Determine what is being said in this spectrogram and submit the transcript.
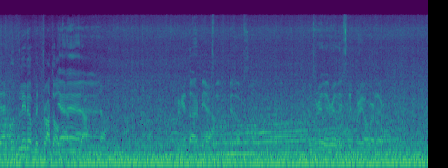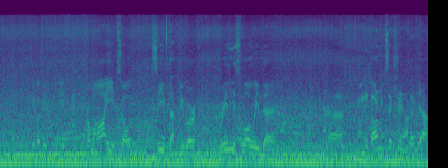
then put a little bit throttle Yeah, there. yeah, yeah, to get the RPMs a little bit up. So it's really, really slippery over there. Because it, it, from eye it so seems that you were really slow in the uh, On the tarmac section yeah, there. yeah.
